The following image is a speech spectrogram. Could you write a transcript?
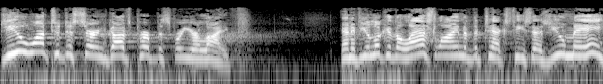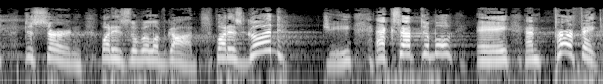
Do you want to discern God's purpose for your life? And if you look at the last line of the text, he says, You may discern what is the will of God. What is good? G. Acceptable? A. And perfect?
